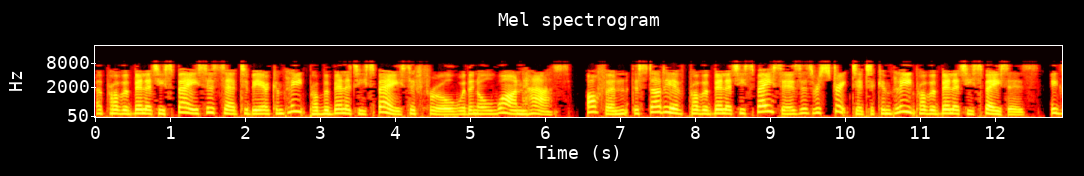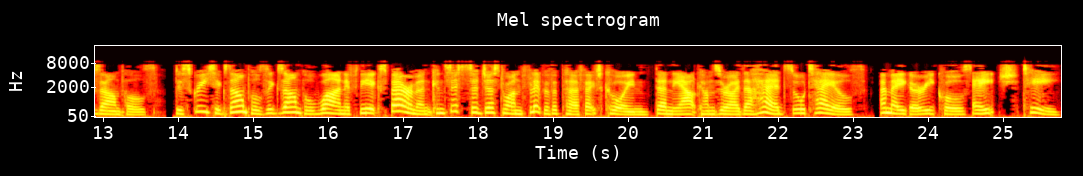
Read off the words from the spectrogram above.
a probability space is said to be a complete probability space if for all within all one has. Often, the study of probability spaces is restricted to complete probability spaces. Examples Discrete examples Example 1 If the experiment consists of just one flip of a perfect coin, then the outcomes are either heads or tails omega equals h t.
